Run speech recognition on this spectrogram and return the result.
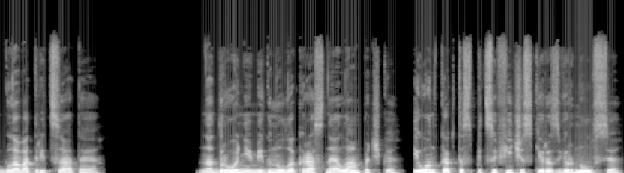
Глава 30. На дроне мигнула красная лампочка, и он как-то специфически развернулся,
